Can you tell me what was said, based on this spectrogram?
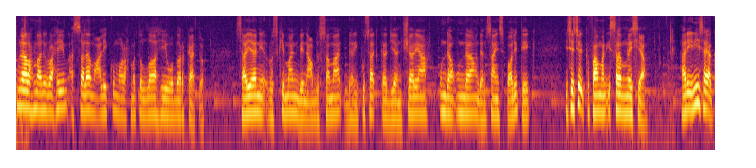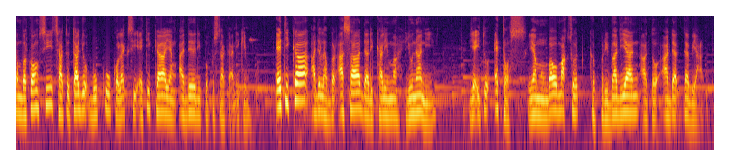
Bismillahirrahmanirrahim. Assalamualaikum warahmatullahi wabarakatuh. Saya ni Ruskiman bin Abdul Samad dari Pusat Kajian Syariah, Undang-Undang dan Sains Politik, Institut Kefahaman Islam Malaysia. Hari ini saya akan berkongsi satu tajuk buku koleksi etika yang ada di Perpustakaan IKIM. Etika adalah berasal dari kalimah Yunani iaitu ethos yang membawa maksud kepribadian atau adat tabiat.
